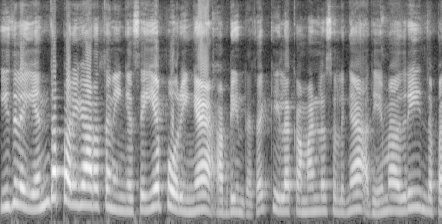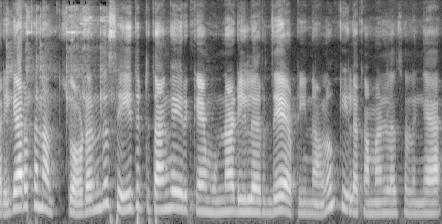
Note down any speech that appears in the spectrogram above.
இதில் எந்த பரிகாரத்தை நீங்கள் செய்ய போகிறீங்க அப்படின்றத கீழே கமெண்டில் சொல்லுங்கள் அதே மாதிரி இந்த பரிகாரத்தை நான் தொடர்ந்து செய்துட்டு தாங்க இருக்கேன் முன்னாடியிலேருந்தே அப்படின்னாலும் கீழே கமெண்டில் சொல்லுங்கள்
